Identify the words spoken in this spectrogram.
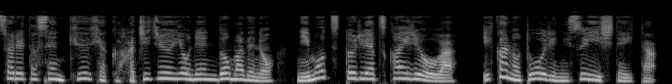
された1984年度までの荷物取扱い量は以下の通りに推移していた。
